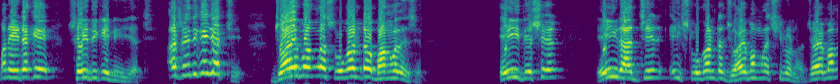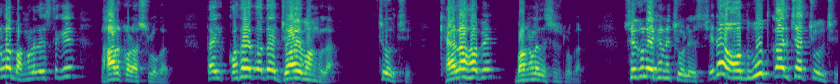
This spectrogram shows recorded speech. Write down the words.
মানে এটাকে সেই দিকে নিয়ে যাচ্ছে। আর সেই দিকেই যাচ্ছে। জয় বাংলা স্লোগানটাও বাংলাদেশের। এই দেশের, এই রাজ্যের এই স্লোগানটা জয় বাংলা ছিল না। জয় বাংলা বাংলাদেশ থেকে ধার করা স্লোগান। তাই কথায় কথায় জয় বাংলা চলছে। খেলা হবে বাংলাদেশের স্লোগান। সেগুলো এখানে চলে এসছে। এটা অদ্ভুত কালচার চলছে।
